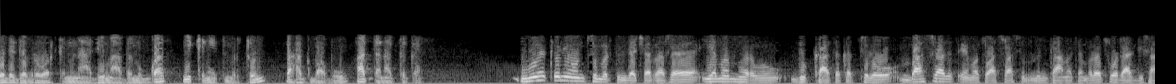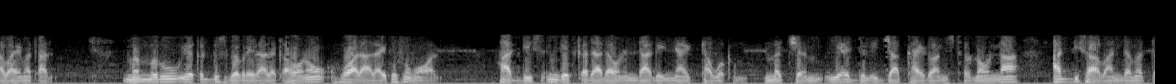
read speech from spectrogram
ወደ ደብረ ወርቅና ዲማ በመጓዝ የቅኔ ትምህርቱን በአግባቡ አጠናቀቀ። የቅኔውን ትምህርት እንደጨረሰ የመምህሩ ዱካ ተከትሎ በ1918 ዓመተ ምህረት ወደ አዲስ አበባ ይመጣል። መምህሩ የቅዱስ ገብርኤል አለቃ ሆነው ኋላ ላይ ተሾመዋል። ሐዲስ እንዴት ቀዳዳውን እንዳገኘ አይታወቅም። መቼም የእድል እጅ አካሄዷ ምስጢር ነውና አዲስ አበባ እንደመጣ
